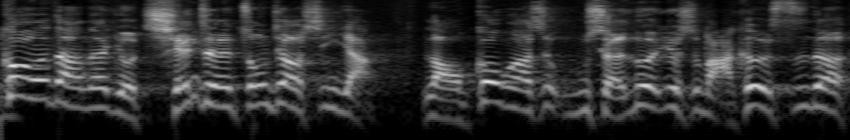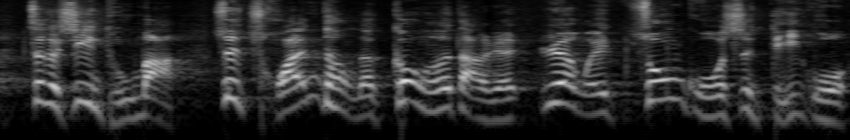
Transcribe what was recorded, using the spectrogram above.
共和党呢有虔诚的宗教信仰，老共啊是无神论，又是马克思的这个信徒嘛，所以传统的共和党人认为中国是敌国。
